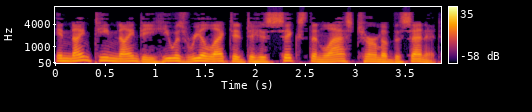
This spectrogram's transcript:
In 1990 he was re-elected to his sixth and last term of the Senate.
